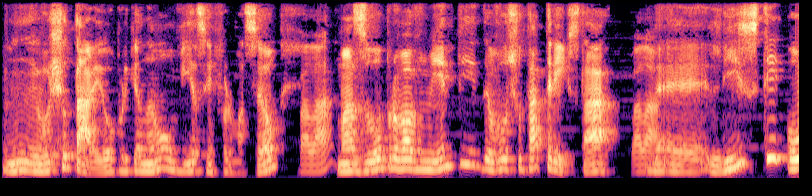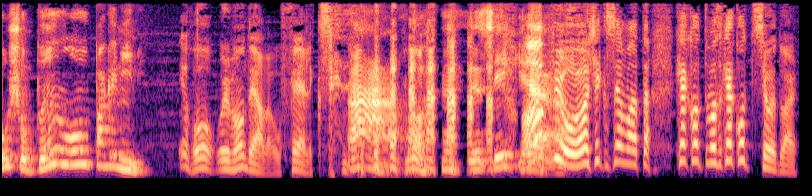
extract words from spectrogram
Hum, eu vou chutar, eu, porque eu não ouvi essa informação, Vai lá, mas ou provavelmente eu vou chutar três, tá? vai lá. É, Liszt, ou Chopin, ou Paganini. Errou, o irmão dela, o Félix. Ah, pô, eu sei que é. Óbvio, eu achei que você ia matar. Mas o que aconteceu, Eduardo?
